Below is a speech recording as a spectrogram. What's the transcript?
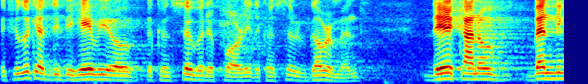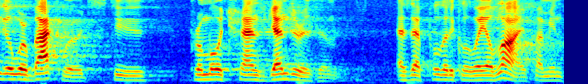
if you look at the behavior of the Conservative Party, the Conservative government, they're kind of bending over backwards to promote transgenderism as a political way of life. I mean,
